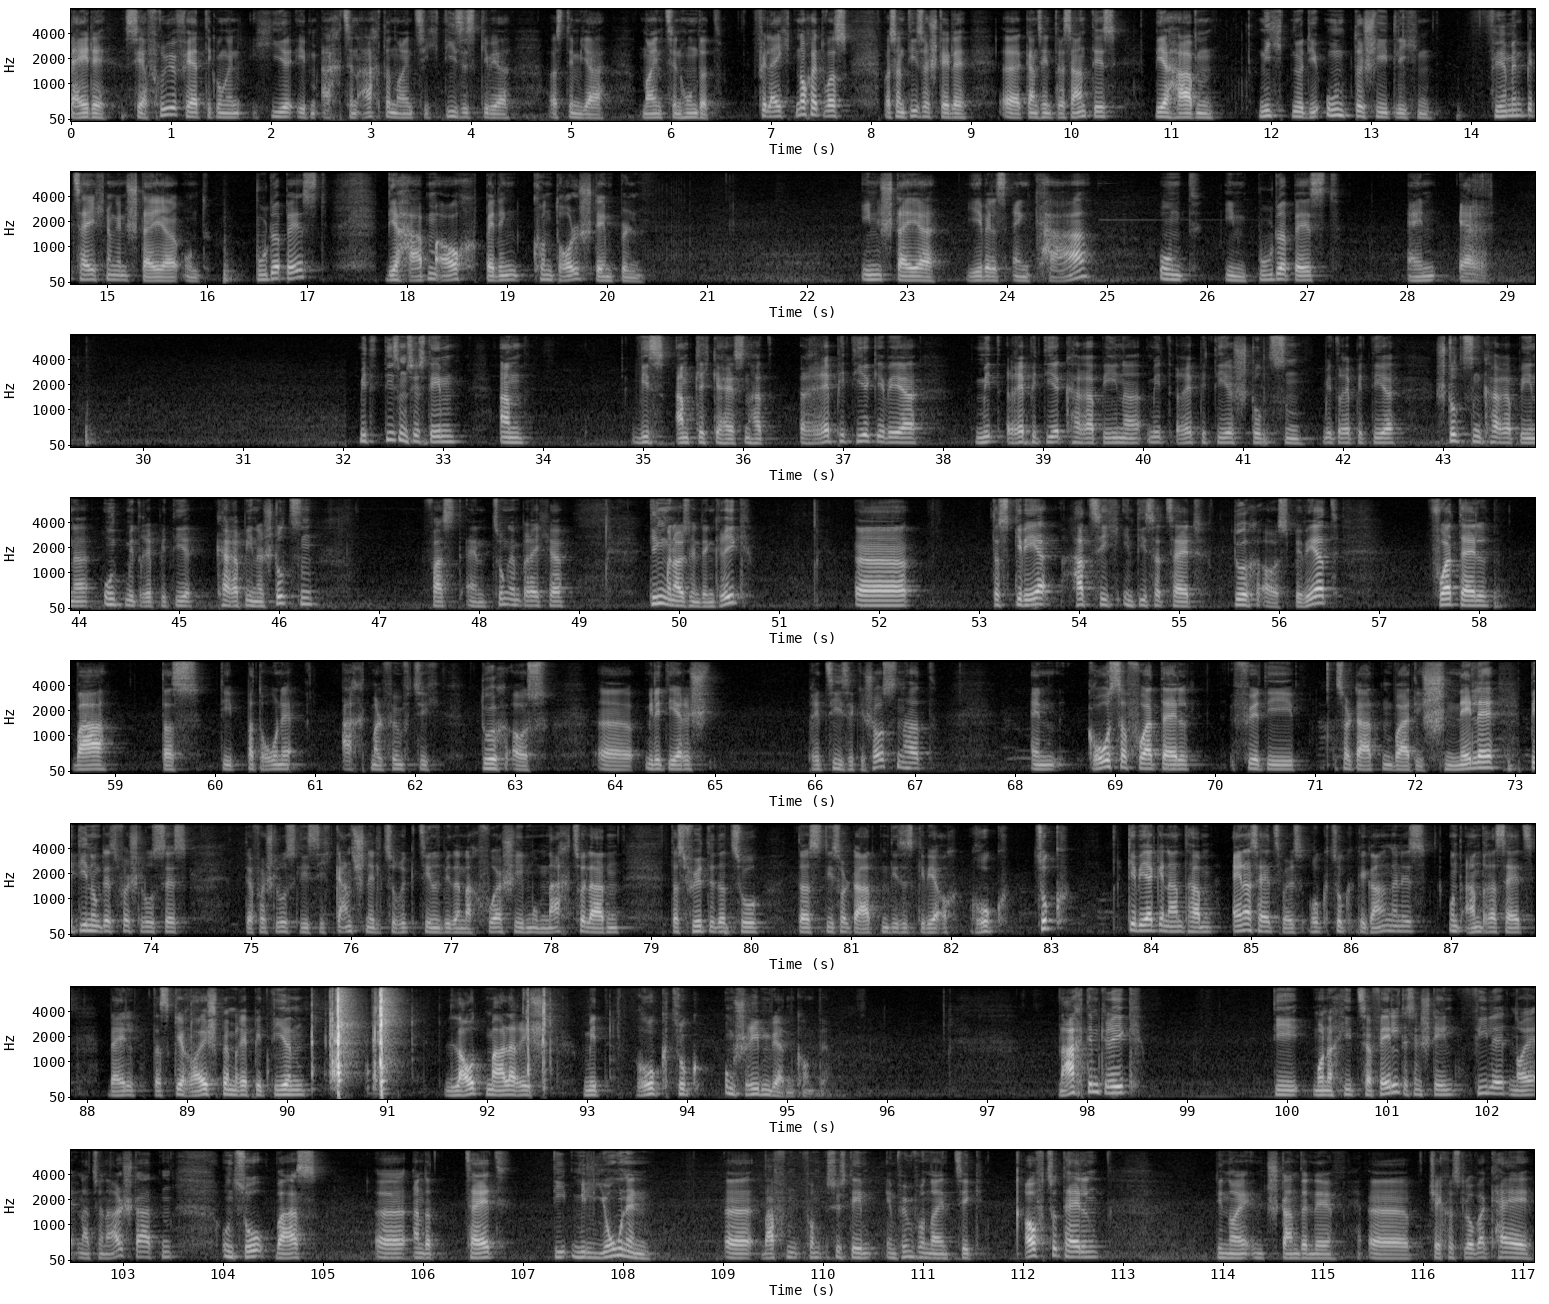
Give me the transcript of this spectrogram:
Beide sehr frühe Fertigungen, hier eben 1898, dieses Gewehr aus dem Jahr 1900. Vielleicht noch etwas, was an dieser Stelle äh, ganz interessant ist. Wir haben nicht nur die unterschiedlichen Firmenbezeichnungen Steyr und Budapest, wir haben auch bei den Kontrollstempeln in Steyr jeweils ein K und in Budapest ein R. Mit diesem System an, wie es amtlich geheißen hat, Repetiergewehr mit Repetierkarabiner, mit Repetierstutzen, mit Repetierstutzenkarabiner und mit Repetierkarabinerstutzen, fast ein Zungenbrecher, ging man also in den Krieg. Äh, das Gewehr hat sich in dieser Zeit durchaus bewährt. Vorteil war, dass die Patrone 8x50 durchaus äh, militärisch präzise geschossen hat. Ein großer Vorteil für die Soldaten war die schnelle Bedienung des Verschlusses. Der Verschluss ließ sich ganz schnell zurückziehen und wieder nach vorschieben, um nachzuladen. Das führte dazu, dass die Soldaten dieses Gewehr auch Ruckzuck-Gewehr genannt haben. Einerseits, weil es ruckzuck gegangen ist und andererseits, weil das Geräusch beim Repetieren lautmalerisch mit ruckzuck umschrieben werden konnte. Nach dem Krieg, die Monarchie zerfällt, es entstehen viele neue Nationalstaaten und so war es äh, an der Zeit, die Millionen äh, Waffen vom System M95 aufzuteilen. Die neu entstandene äh, Tschechoslowakei,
